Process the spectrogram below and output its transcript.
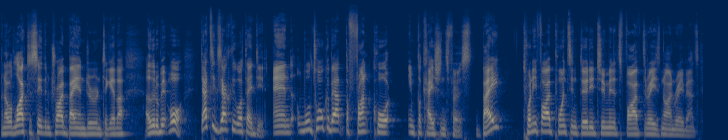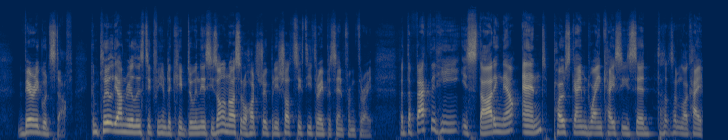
And I would like to see them try Bey and Duren together a little bit more. That's exactly what they did. And we'll talk about the front court implications first. Bey, 25 points in 32 minutes, five threes, 9 rebounds. Very good stuff. Completely unrealistic for him to keep doing this. He's on a nice little hot streak, but he shot 63% from three. But the fact that he is starting now, and post game, Dwane Casey said something like, Hey,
